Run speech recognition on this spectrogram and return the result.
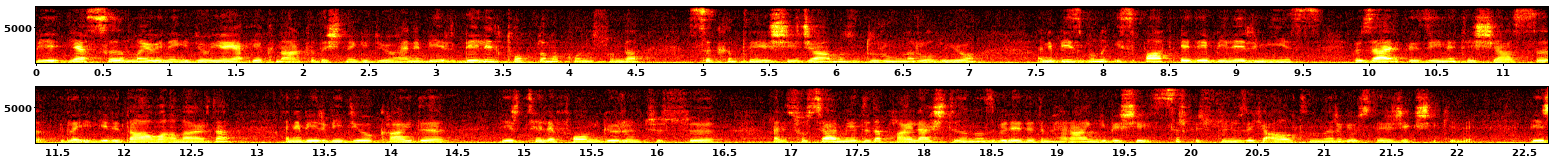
bir ya sığınma evine gidiyor ya yakın arkadaşına gidiyor. Hani bir delil toplama konusunda sıkıntı yaşayacağımız durumlar oluyor. Hani biz bunu ispat edebilir miyiz? Özellikle ziynet eşyası ile ilgili davalarda hani bir video kaydı, bir telefon görüntüsü, hani sosyal medyada paylaştığınız bile dedim herhangi bir şey sırf üstünüzdeki altınları gösterecek şekilde bir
